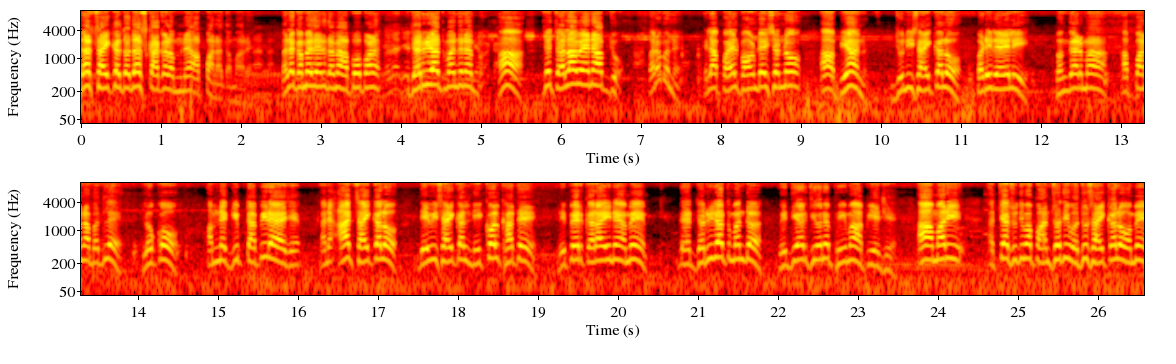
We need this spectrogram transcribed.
દસ સાયકલ તો દસ કાગળ અમને આપવાના તમારે. ભલે ગમે તેને તમે આપો, પણ જરૂરિયાતમંદને હા, જે ચલાવે એને આપજો. બરાબર ને? એટલે આ પહેલ ફાઉન્ડેશનનો આ અભિયાન જૂની સાયકલો પડી રહેલી ભંગારમાં આપવાના બદલે લોકો અમને ગિફ્ટ આપી રહ્યા છે. અને આ જ સાયકલો દેવી સાયકલ નિકોલ ખાતે રિપેર કરાવીને અમે જરૂરિયાતમંદ વિદ્યાર્થીઓને ફ્રીમાં આપીએ છીએ. આ અમારી અત્યાર સુધીમાં પાંચસોથી વધુ સાયકલો અમે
